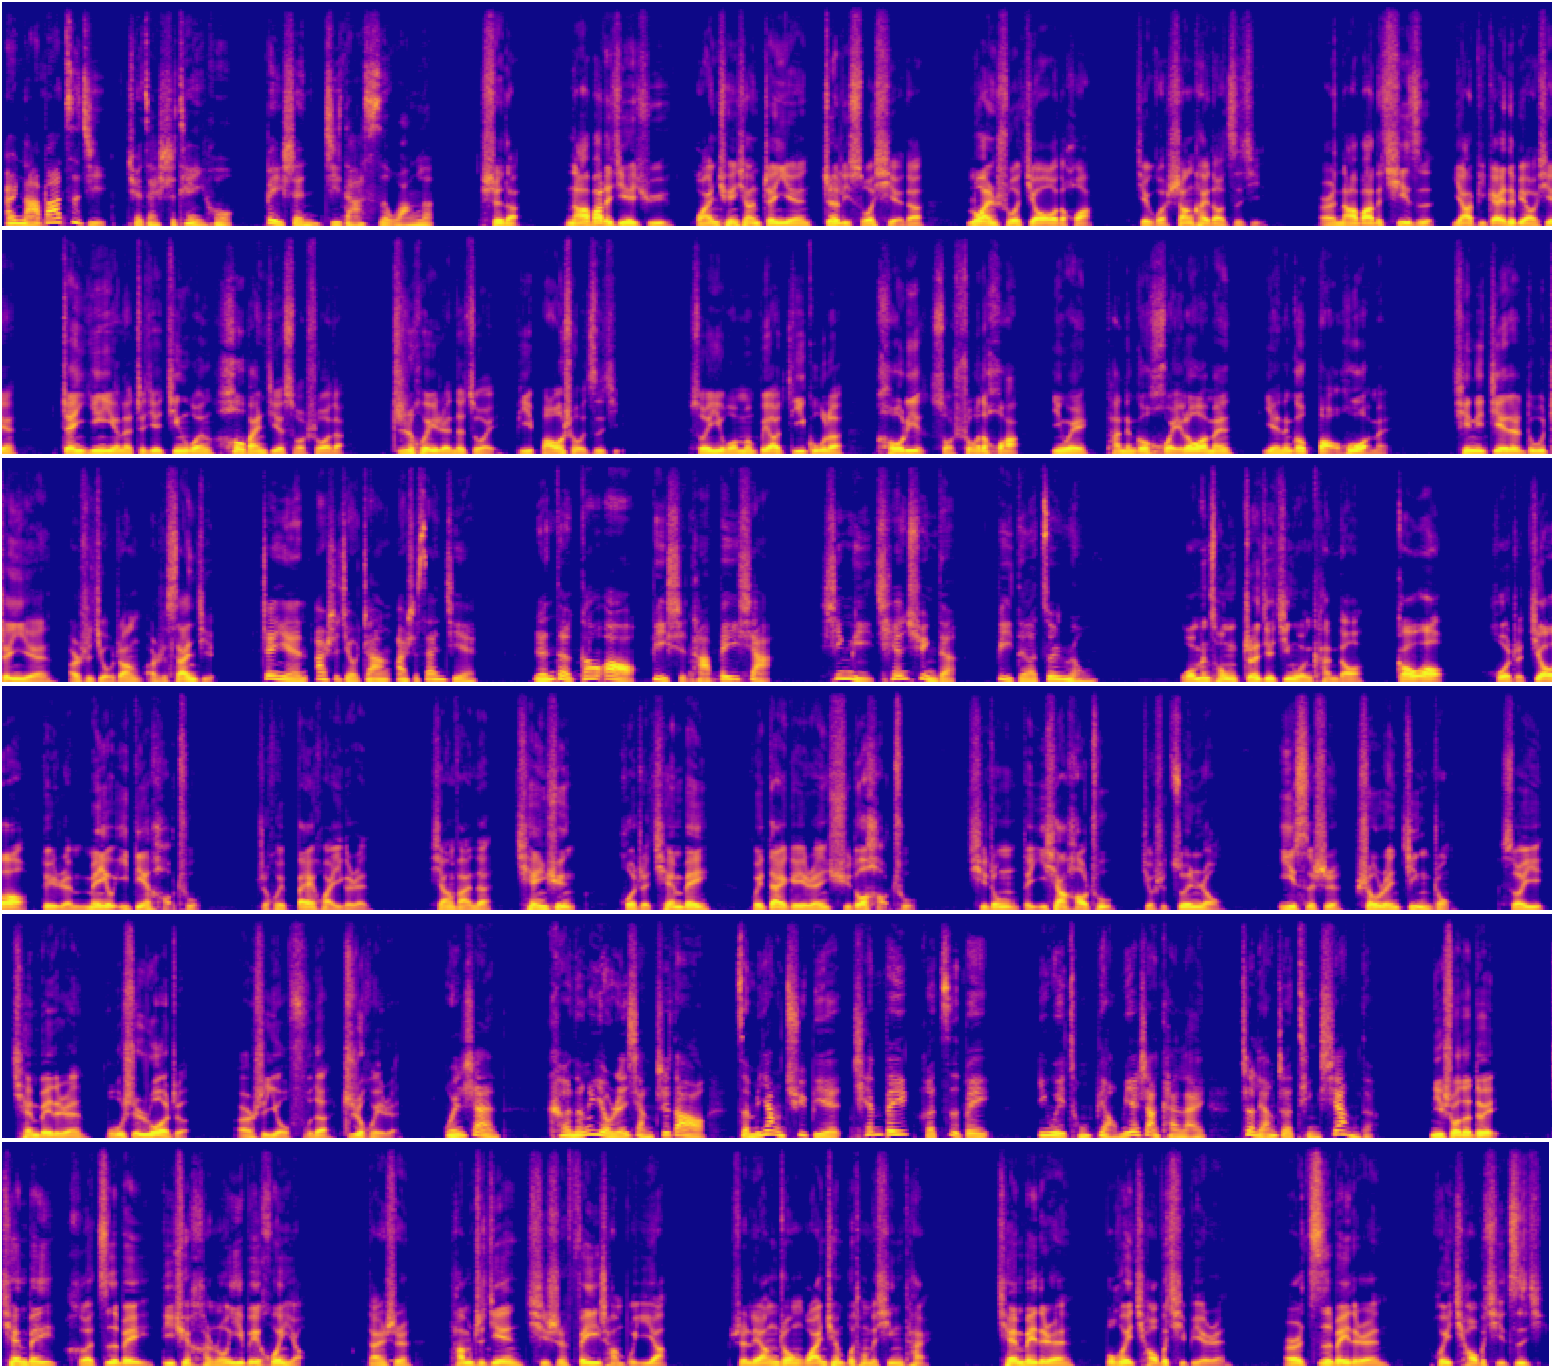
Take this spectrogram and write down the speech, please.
而拿巴自己却在十天以后被神击打死亡了。是的，拿巴的结局。完全像箴言这里所写的，乱说骄傲的话，结果伤害到自己。而拿巴的妻子雅比该的表现，正应验了这节经文后半节所说的：智慧人的嘴必保守自己。所以，我们不要低估了口里所说的话，因为它能够毁了我们，也能够保护我们。请你接着读箴言二十九章二十三节。箴言二十九章二十三节：人的高傲必使他卑下，心里谦逊的必得尊荣。我们从这节经文看到，高傲或者骄傲对人没有一点好处，只会败坏一个人。相反的，谦逊或者谦卑会带给人许多好处，其中的一项好处就是尊荣，意思是受人敬重。所以，谦卑的人不是弱者，而是有福的智慧人。文善，可能有人想知道怎么样区别谦卑和自卑，因为从表面上看来，这两者挺像的。你说的对，谦卑和自卑的确很容易被混淆。但是，他们之间其实非常不一样，是两种完全不同的心态。谦卑的人不会瞧不起别人，而自卑的人会瞧不起自己。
